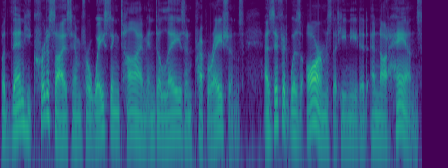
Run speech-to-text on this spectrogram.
But then he criticized him for wasting time in delays and preparations, as if it was arms that he needed and not hands,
